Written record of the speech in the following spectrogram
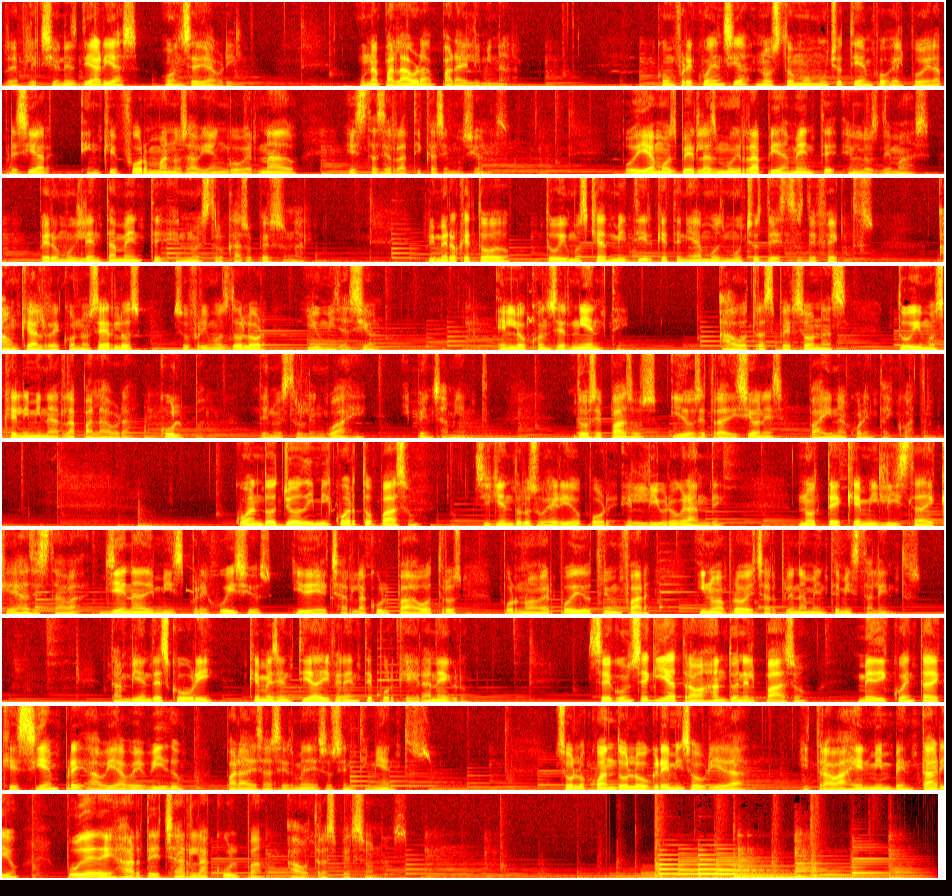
Reflexiones Diarias, 11 de abril. Una palabra para eliminar. Con frecuencia nos tomó mucho tiempo el poder apreciar en qué forma nos habían gobernado estas erráticas emociones. Podíamos verlas muy rápidamente en los demás, pero muy lentamente en nuestro caso personal. Primero que todo, tuvimos que admitir que teníamos muchos de estos defectos, aunque al reconocerlos sufrimos dolor y humillación. En lo concerniente a otras personas, tuvimos que eliminar la palabra culpa de nuestro lenguaje y pensamiento. 12 pasos y 12 tradiciones, página 44. Cuando yo di mi cuarto paso, siguiendo lo sugerido por el libro grande, noté que mi lista de quejas estaba llena de mis prejuicios y de echar la culpa a otros por no haber podido triunfar y no aprovechar plenamente mis talentos. También descubrí que me sentía diferente porque era negro. Según seguía trabajando en el paso, me di cuenta de que siempre había bebido para deshacerme de esos sentimientos. Solo cuando logré mi sobriedad y trabajé en mi inventario, pude dejar de echar la culpa a otras personas.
